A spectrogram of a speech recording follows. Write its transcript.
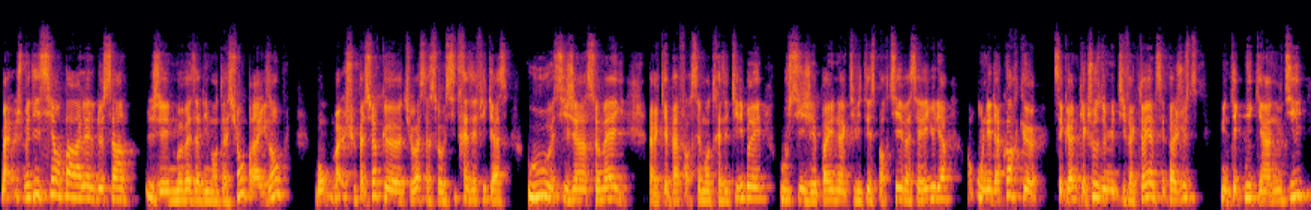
Bah, je me dis, si en parallèle de ça, j'ai une mauvaise alimentation, par exemple, bon, bah, je suis pas sûr que tu vois ça soit aussi très efficace. Ou si j'ai un sommeil euh, qui est pas forcément très équilibré, ou si j'ai pas une activité sportive assez régulière. On est d'accord que c'est quand même quelque chose de multifactoriel. C'est pas juste une technique et un outil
